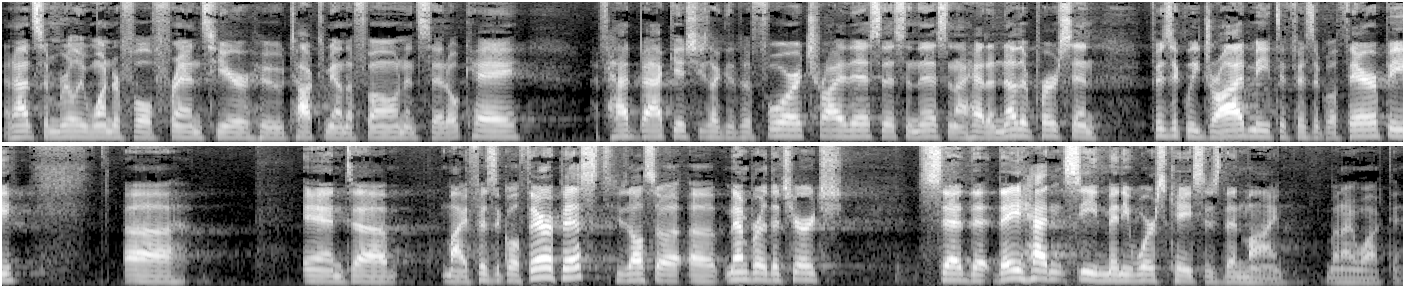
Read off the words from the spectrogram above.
And I had some really wonderful friends here who talked to me on the phone and said, okay, I've had back issues like this before, try this, this, and this. And I had another person physically drive me to physical therapy. Uh, And uh, my physical therapist, who's also a, a member of the church, said that they hadn't seen many worse cases than mine when I walked in.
